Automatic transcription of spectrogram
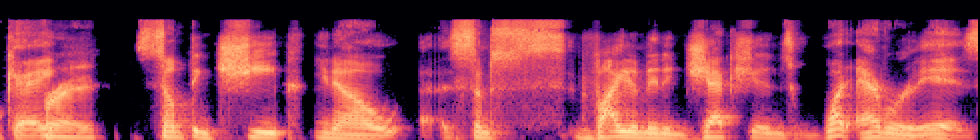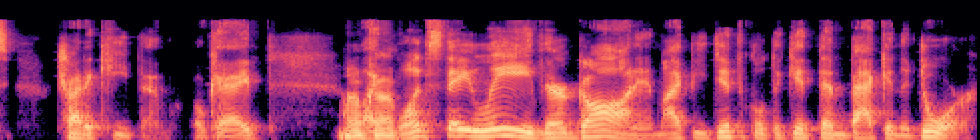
okay? right. Something cheap, you know, uh, some vitamin injections, whatever it is, try to keep them, okay? Okay. Like once they leave, they're gone. It might be difficult to get them back in the door,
